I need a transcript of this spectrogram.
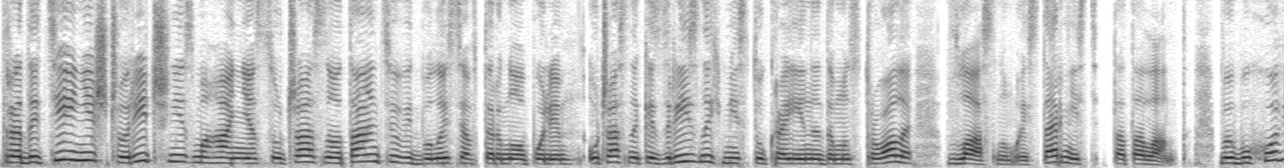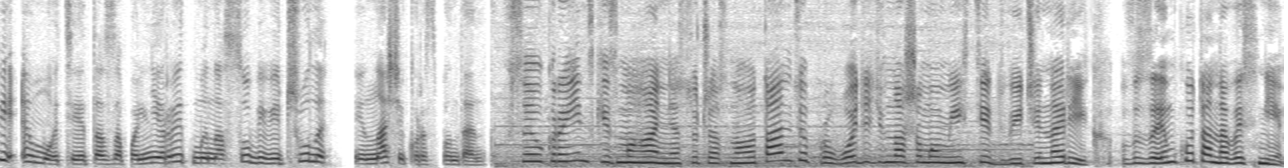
Традиційні щорічні змагання сучасного танцю відбулися в Тернополі. Учасники з різних міст України демонстрували власну майстерність та талант. Вибухові емоції та запальні ритми на собі відчули і наші кореспонденти. Всеукраїнські змагання сучасного танцю проводять в нашому місті двічі на рік – взимку та навесні,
